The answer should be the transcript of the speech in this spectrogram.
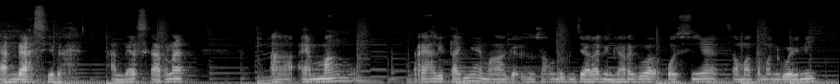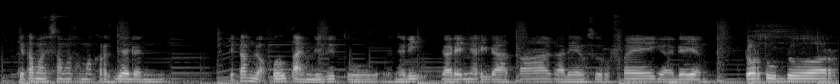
kandas gitu. Kandas karena uh, emang realitanya emang agak susah untuk dijalanin karena gue posisinya sama teman gue ini kita masih sama-sama kerja dan kita nggak full time di situ. Jadi nggak ada yang nyari data nggak ada yang survei nggak ada yang door to door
